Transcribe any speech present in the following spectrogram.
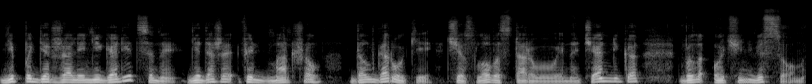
не поддержали ни Голицыны, ни даже фельдмаршал Долгорукий, чье слово старого военачальника было очень весомо.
